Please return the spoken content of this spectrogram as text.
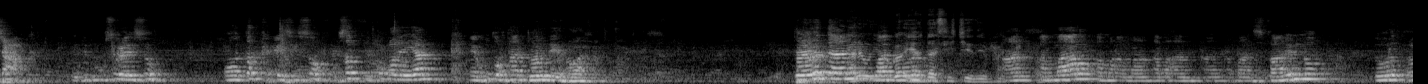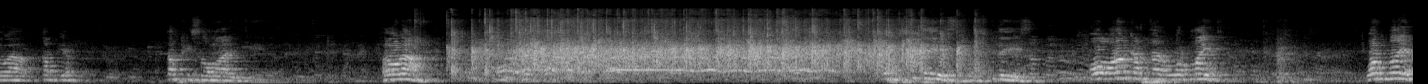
shacabka. Ay dib ugu soo celiso oo dadka ay siiso fursad ay ku codeeyaan ay ku doortaan dowladda ay rabaan dowladdaani waa aan ammaano ama ama ama aan aan ama aan isfaaninno dowlad xoogaa qabya qabkii soomaaliya xoogaa. Isku dayeysa oo odhan karta war maya. War maya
